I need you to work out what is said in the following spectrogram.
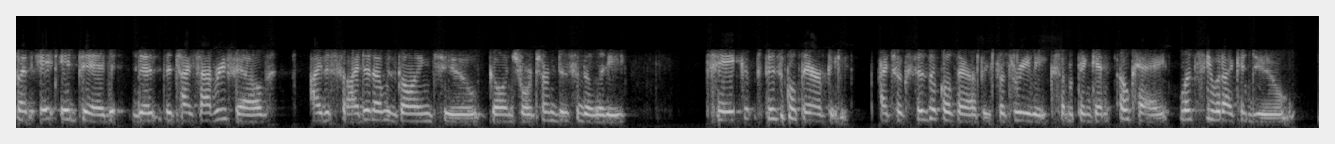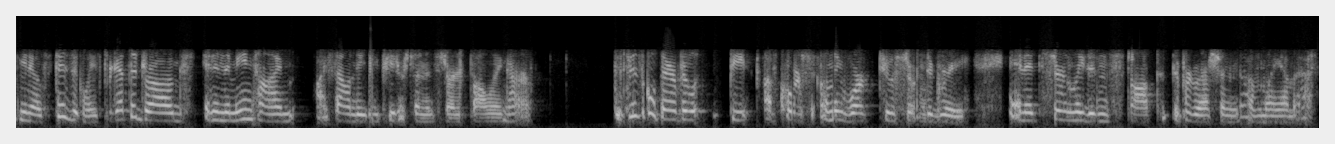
but it, it did. The, the Tysabri failed. I decided I was going to go on short term disability, take physical therapy. I took physical therapy for three weeks. I'm thinking, okay, let's see what I can do, you know, physically, forget the drugs. And in the meantime, I found Amy Peterson and started following her. The physical therapy, of course, only worked to a certain degree, and it certainly didn't stop the progression of my MS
